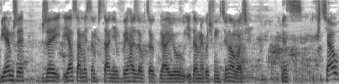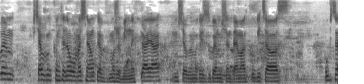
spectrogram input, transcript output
wiem, że, że ja sam jestem w stanie wyjechać do obcego kraju i tam jakoś funkcjonować. Więc chciałbym, chciałbym kontynuować naukę w, może w innych krajach, musiałbym jakoś zgłębić ten temat. Póki co, póki co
